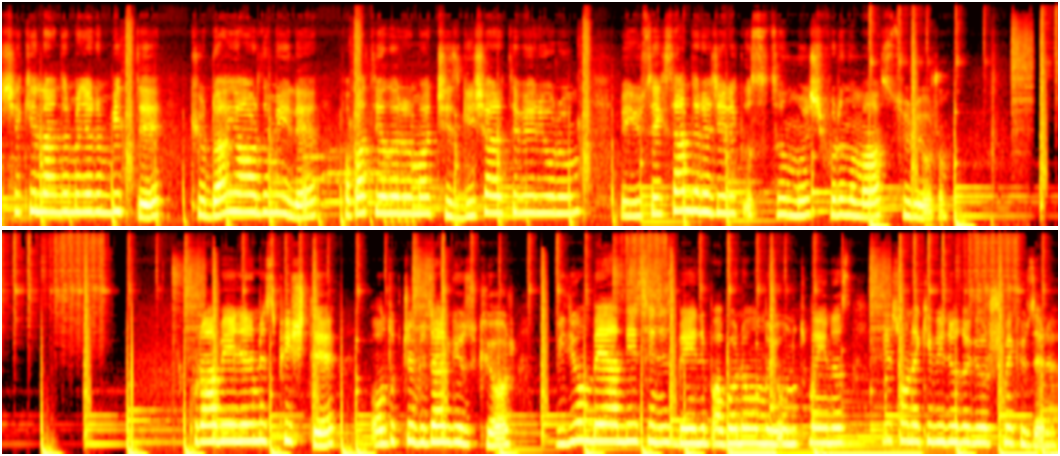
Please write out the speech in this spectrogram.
Şekillendirmelerim bitti. Kürdan yardımı ile papatyalarıma çizgi işareti veriyorum ve 180 derecelik ısıtılmış fırınıma sürüyorum. Kurabiyelerimiz pişti. Oldukça güzel gözüküyor. Videomu beğendiyseniz beğenip abone olmayı unutmayınız. Bir sonraki videoda görüşmek üzere.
